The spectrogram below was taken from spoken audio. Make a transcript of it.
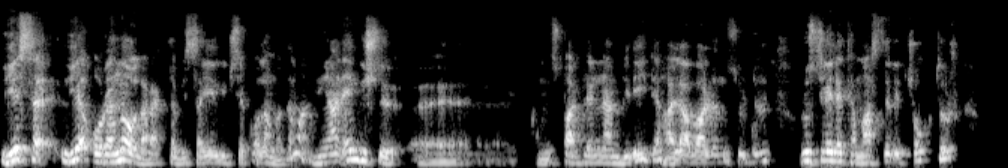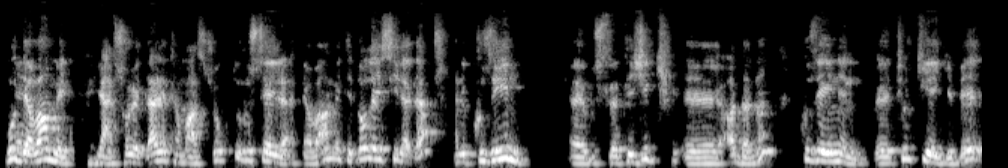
üye, üye oranı olarak tabii sayı yüksek olamadı ama dünyanın en güçlü e, komünist partilerinden biriydi. Hala varlığını sürdürür. Rusya ile temasları çoktur. Bu evet. devam etti. Yani Sovyetlerle temas çoktu. Rusya ile devam etti. Dolayısıyla da hani kuzeyin e, bu stratejik e, adanın kuzeyinin e, Türkiye gibi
